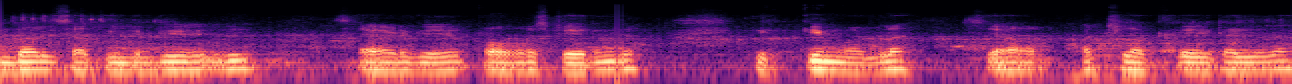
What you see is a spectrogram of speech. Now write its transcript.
ਬੜੀ ਛਾਤੀ ਲੱਗੀ ਹੋਈ ਜੀ side gear power steering 21 model 4 8 lakh rate ਹੈ ਜਿਹਦਾ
